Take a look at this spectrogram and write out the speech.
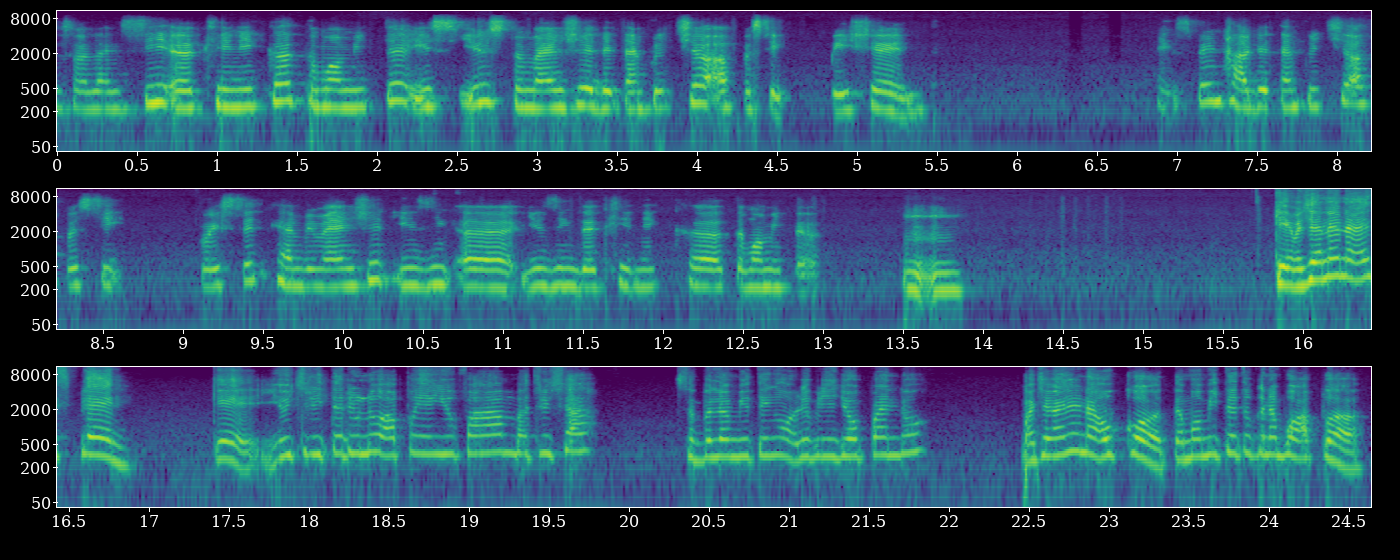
So soalan C, a clinical thermometer is used to measure the temperature of a sick patient. Explain how the temperature of a sick person can be measured using a using the clinical thermometer. Mm-mm. Okay, macam mana nak explain? Okay, you cerita dulu apa yang you faham, Batrisha? Sebelum you tengok dia punya jawapan tu. Macam mana nak ukur? Thermometer tu kena buat apa?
